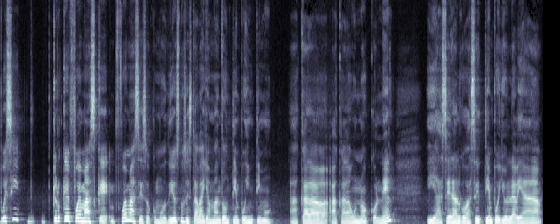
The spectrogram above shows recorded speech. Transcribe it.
pues sí, creo que fue más que fue más eso, como Dios nos estaba llamando a un tiempo íntimo a cada a cada uno con él y hacer algo. Hace tiempo yo le había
